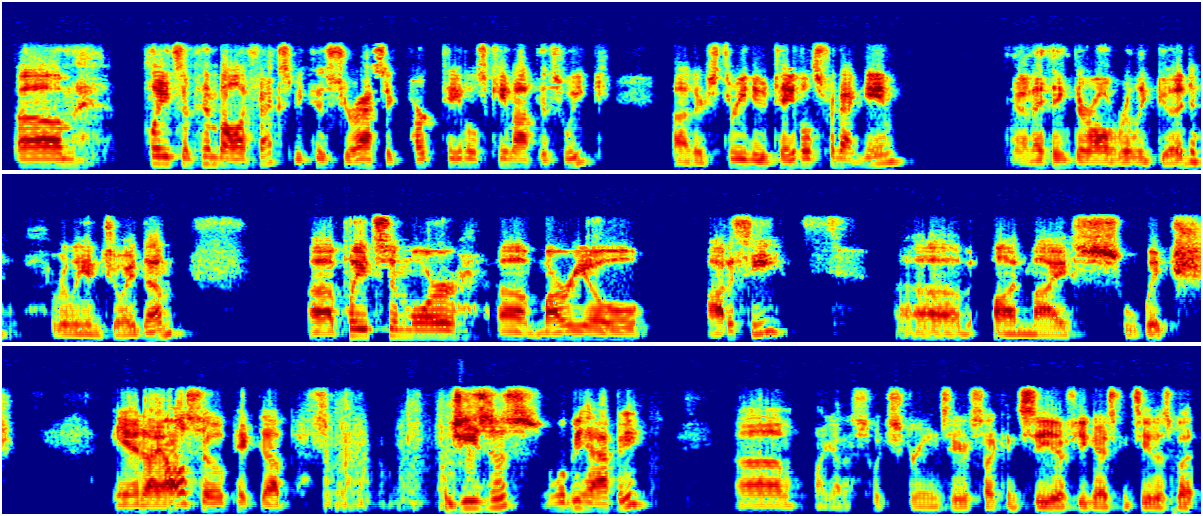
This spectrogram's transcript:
Um, played some pinball effects because Jurassic Park tables came out this week. Uh, there's three new tables for that game, and I think they're all really good. I really enjoyed them. Uh, played some more uh, Mario Odyssey um, on my Switch, and I also picked up Jesus will be happy. Um, I got to switch screens here so I can see if you guys can see this, but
